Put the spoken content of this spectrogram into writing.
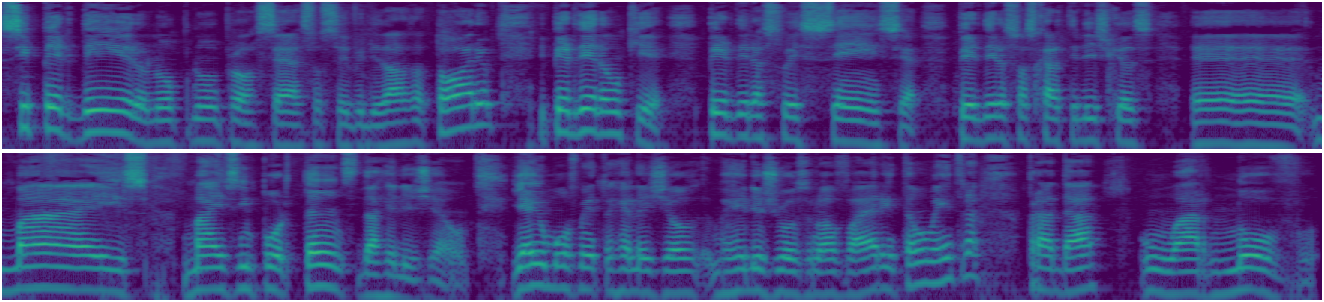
se perderam no, no processo civilizatório e perderam o quê? Perderam a sua essência, perderam suas características é, mais, mais importantes da religião. E aí o movimento religioso, religioso Nova Era, então, entra para dar um ar novo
